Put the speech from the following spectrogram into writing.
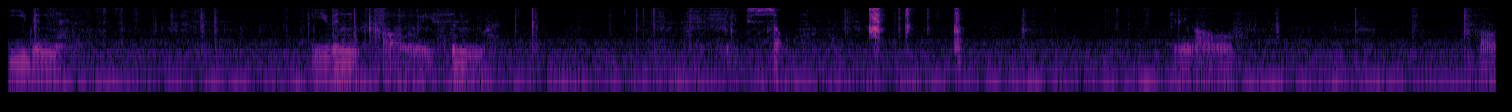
even, even all the way through, like so. Getting all, all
